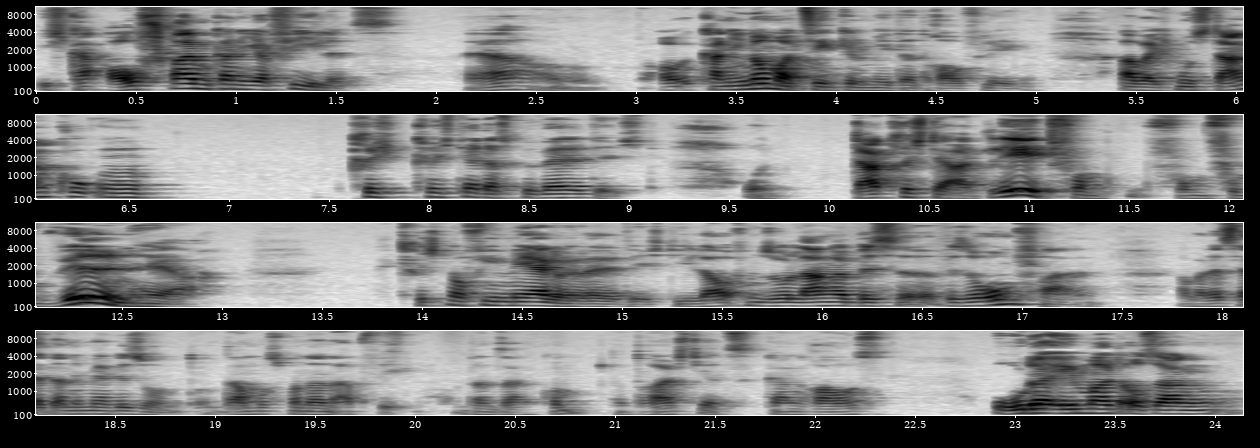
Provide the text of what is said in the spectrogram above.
Ich kann, aufschreiben kann ich ja vieles. Ja, kann ich nochmal 10 Kilometer drauflegen. Aber ich muss dann gucken, kriegt, kriegt er das bewältigt. Und da kriegt der Athlet vom, vom, vom Willen her, kriegt noch viel mehr bewältigt. Die laufen so lange, bis, sie- bis sie umfallen. Aber das ist ja dann nicht mehr gesund. Und da muss man dann abwägen. Und dann sagen, komm, das reicht jetzt, Gang raus. Oder eben halt auch sagen,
